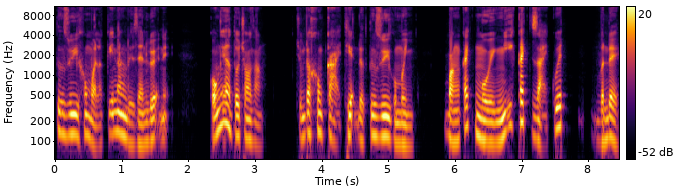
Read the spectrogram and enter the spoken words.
tư duy không phải là kỹ năng để rèn luyện ấy có nghĩa là tôi cho rằng chúng ta không cải thiện được tư duy của mình bằng cách ngồi nghĩ cách giải quyết vấn đề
